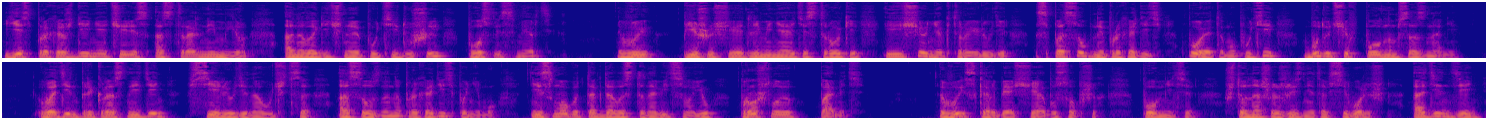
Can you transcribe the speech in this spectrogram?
есть прохождение через астральный мир, аналогичное пути души после смерти. Вы, пишущие для меня эти строки, и еще некоторые люди способны проходить по этому пути, будучи в полном сознании. В один прекрасный день все люди научатся осознанно проходить по нему и смогут тогда восстановить свою прошлую память. Вы, скорбящие об усопших, помните, что наша жизнь – это всего лишь один день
